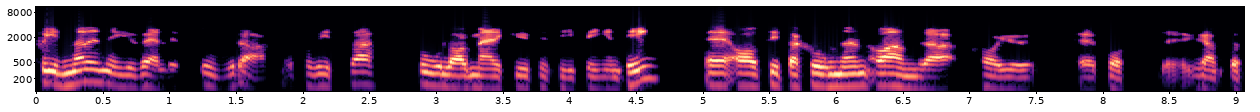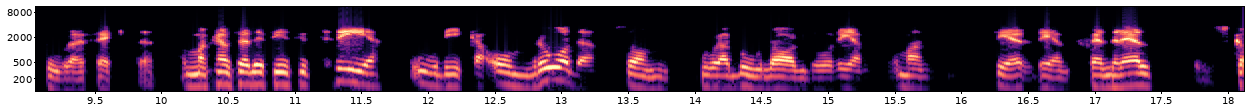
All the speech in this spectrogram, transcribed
Skillnaden är ju väldigt stora och på vissa bolag märker ju i princip ingenting eh, av situationen och andra har ju fått ganska stora effekter. Och man kan säga att det finns ju tre olika områden som våra bolag då rent, om man ser rent generellt ska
